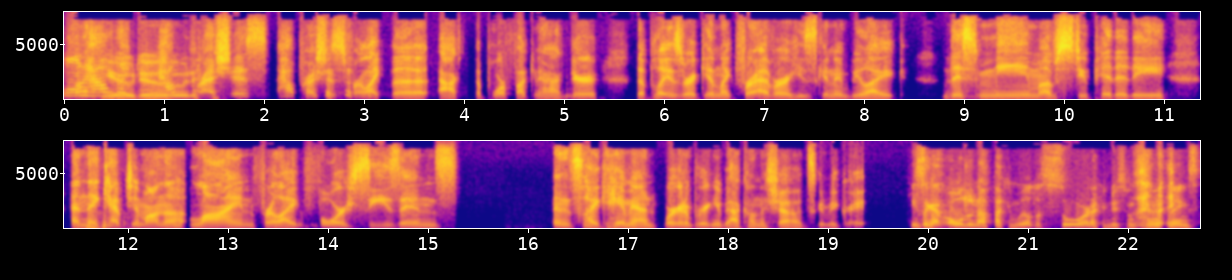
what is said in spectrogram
Well, and Fuck how you, like dude. how precious, how precious for like the act, the poor fucking actor that plays Rickon like forever. He's gonna be like this meme of stupidity, and they kept him on the line for like four seasons. And it's like, hey man, we're gonna bring you back on the show. It's gonna be great. he's like, I'm old enough. I can wield a sword. I can do some cool things.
